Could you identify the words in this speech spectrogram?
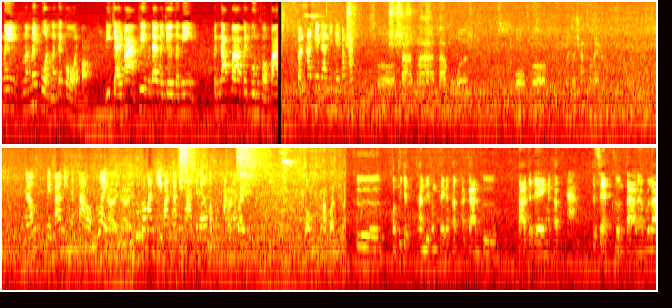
ไม่มันไม่ปวดเหมือนแต่ก่อน ดีใจมากที่ได้มาเจอตัวนี้ เป็นนับว่าเป็นบุญของป้าก่อนทานมีอาการยังไงบ้างคะก็ตาผ้าตามัวมองก็ไม่ค่อยชัดเท่าไหร่ครับแล้วเห็นว่ามีน้ำตาออกด้วยใช่ใช่ประมาณกี่วันคะที่ทานไปแล้วแล้วก็สัมผัสผ่านได้ไปสองสามวันนี่แหละคือคนที่จะทานดีคอนแทคนะครับ อาการคือตาจะแดงนะครับค่ะจะแสบเคืองตานะครับ เวลา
